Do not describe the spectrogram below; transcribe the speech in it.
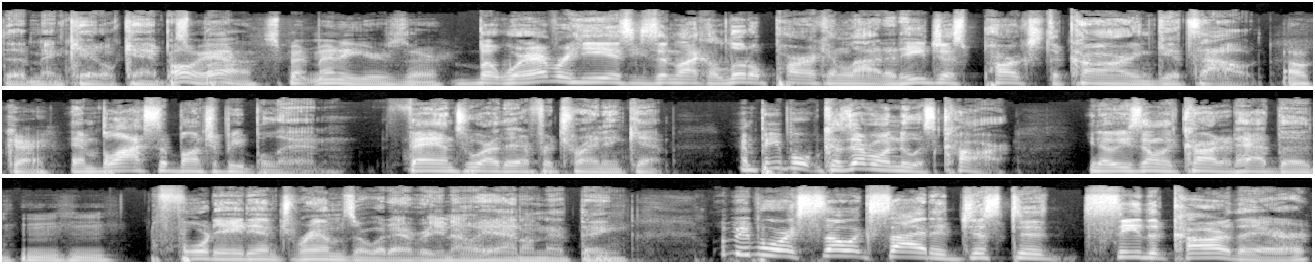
the Mankato campus. Oh yeah, spent many years there. But wherever he is, he's in like a little parking lot and he just parks the car and gets out Okay. and blocks a bunch of people in. Fans who are there for training camp. And people because everyone knew his car. You know, he's the only car that had the 48 inch rims or whatever, you know, he had on that thing. But people were so excited just to see the car there,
